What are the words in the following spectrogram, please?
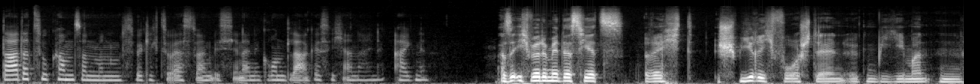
da dazu kommen, sondern man muss wirklich zuerst so ein bisschen eine Grundlage sich aneignen. Also ich würde mir das jetzt recht schwierig vorstellen, irgendwie jemanden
